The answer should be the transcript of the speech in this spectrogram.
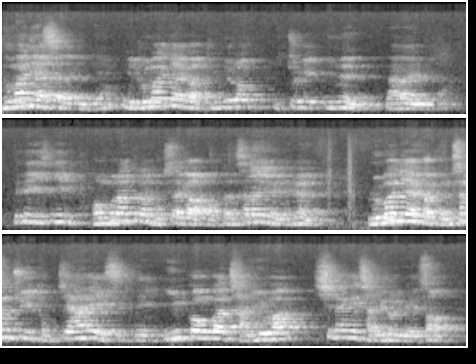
루마니아 사람인데요. 이 루마니아가 북유럽 이쪽에 있는 나라입니다. 근데 이, 이 범브란트라는 목사가 어떤 사람이었냐면 루마니아가 공산주의 독재 하에 있을 때 인권과 자유와 신앙의 자유를 위해서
